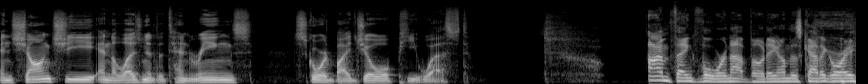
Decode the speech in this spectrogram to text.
and Shang-Chi and the Legend of the Ten Rings, scored by Joel P. West. I'm thankful we're not voting on this category.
